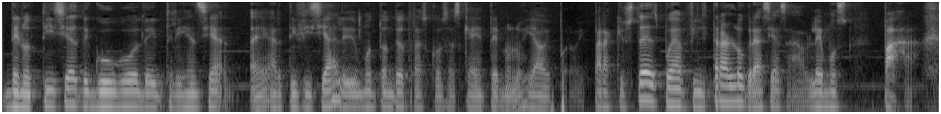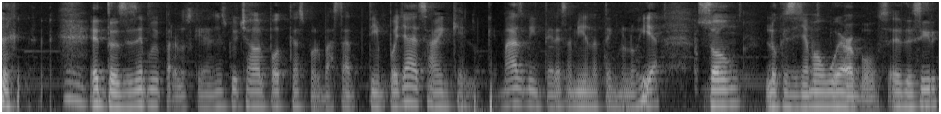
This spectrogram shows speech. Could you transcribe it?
de noticias de Google, de inteligencia eh, artificial y de un montón de otras cosas que hay en tecnología hoy por hoy, para que ustedes puedan filtrarlo gracias a Hablemos Paja. Entonces, para los que han escuchado el podcast por bastante tiempo ya saben que lo que más me interesa a mí en la tecnología son lo que se llama wearables, es decir,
